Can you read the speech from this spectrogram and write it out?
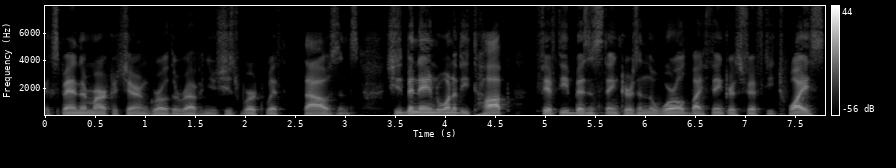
expand their market share and grow their revenue. She's worked with thousands. She's been named one of the top 50 business thinkers in the world by Thinkers 50 twice.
